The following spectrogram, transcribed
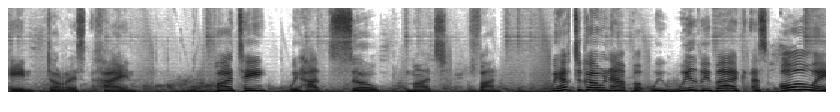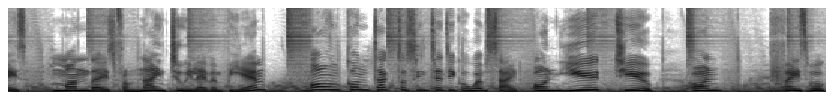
in Torres Jaén. Party, we had so much fun. We have to go now, but we will be back as always Mondays from 9 to 11 p.m. on Contacto Sintetico website, on YouTube, on Facebook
